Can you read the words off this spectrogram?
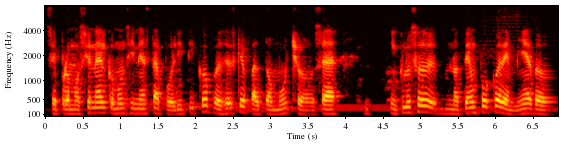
se promociona él como un cineasta político, pues es que faltó mucho, o sea, incluso noté un poco de miedo,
